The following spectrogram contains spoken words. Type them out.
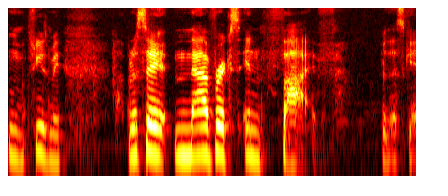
mm, excuse me, I'm going to say Mavericks in five for this game.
